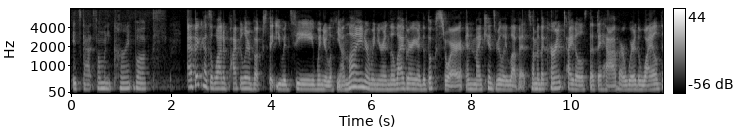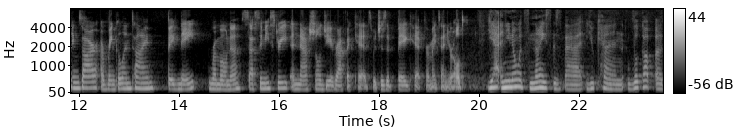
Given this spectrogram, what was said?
It's got so many current books. Epic has a lot of popular books that you would see when you're looking online or when you're in the library or the bookstore, and my kids really love it. Some of the current titles that they have are Where the Wild Things Are, A Wrinkle in Time, Big Nate, Ramona, Sesame Street, and National Geographic Kids, which is a big hit for my 10 year old. Yeah, and you know what's nice is that you can look up a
